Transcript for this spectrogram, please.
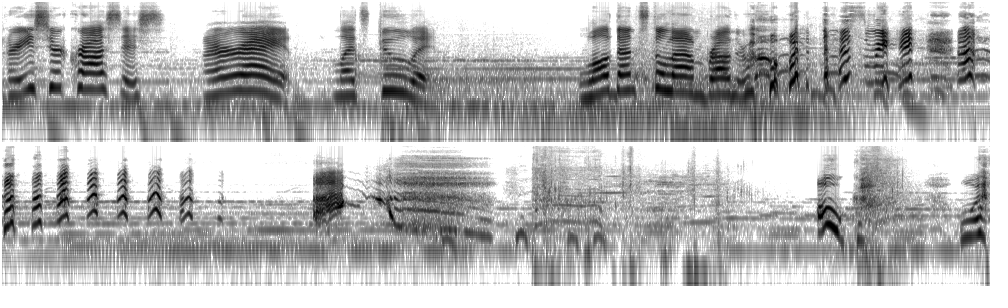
Raise your crosses. Alright. Let's do it. Well dance to Lamb Brown. oh god. What?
